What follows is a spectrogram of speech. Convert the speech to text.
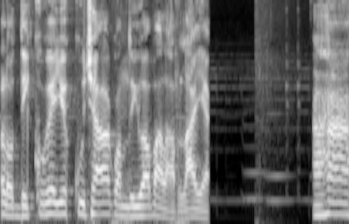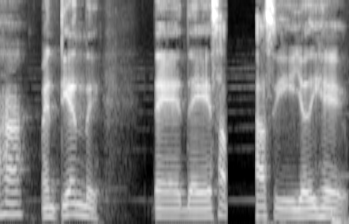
los discos que yo escuchaba cuando iba para la playa, Ajá, ajá. ¿me entiendes? De, de esa así, y yo dije,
